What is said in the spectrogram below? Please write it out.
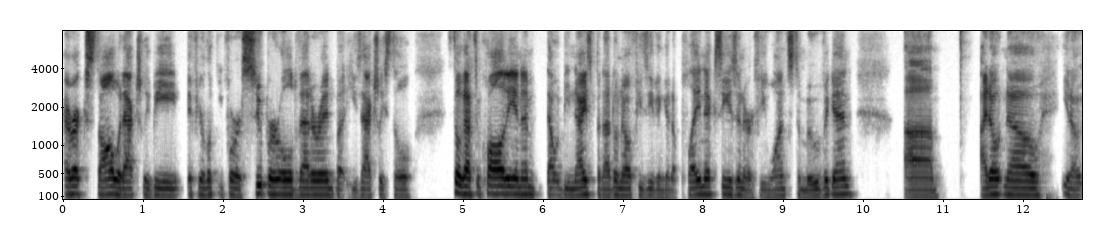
Eric Staal would actually be if you're looking for a super old veteran, but he's actually still still got some quality in him. That would be nice, but I don't know if he's even going to play next season or if he wants to move again. Um, I don't know. You know,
